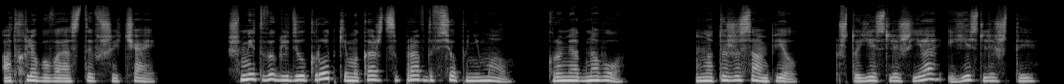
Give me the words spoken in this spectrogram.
отхлебывая остывший чай. Шмидт выглядел кротким и, кажется, правда все понимал, кроме одного. «Но ты же сам пел, что есть лишь я и есть лишь ты.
